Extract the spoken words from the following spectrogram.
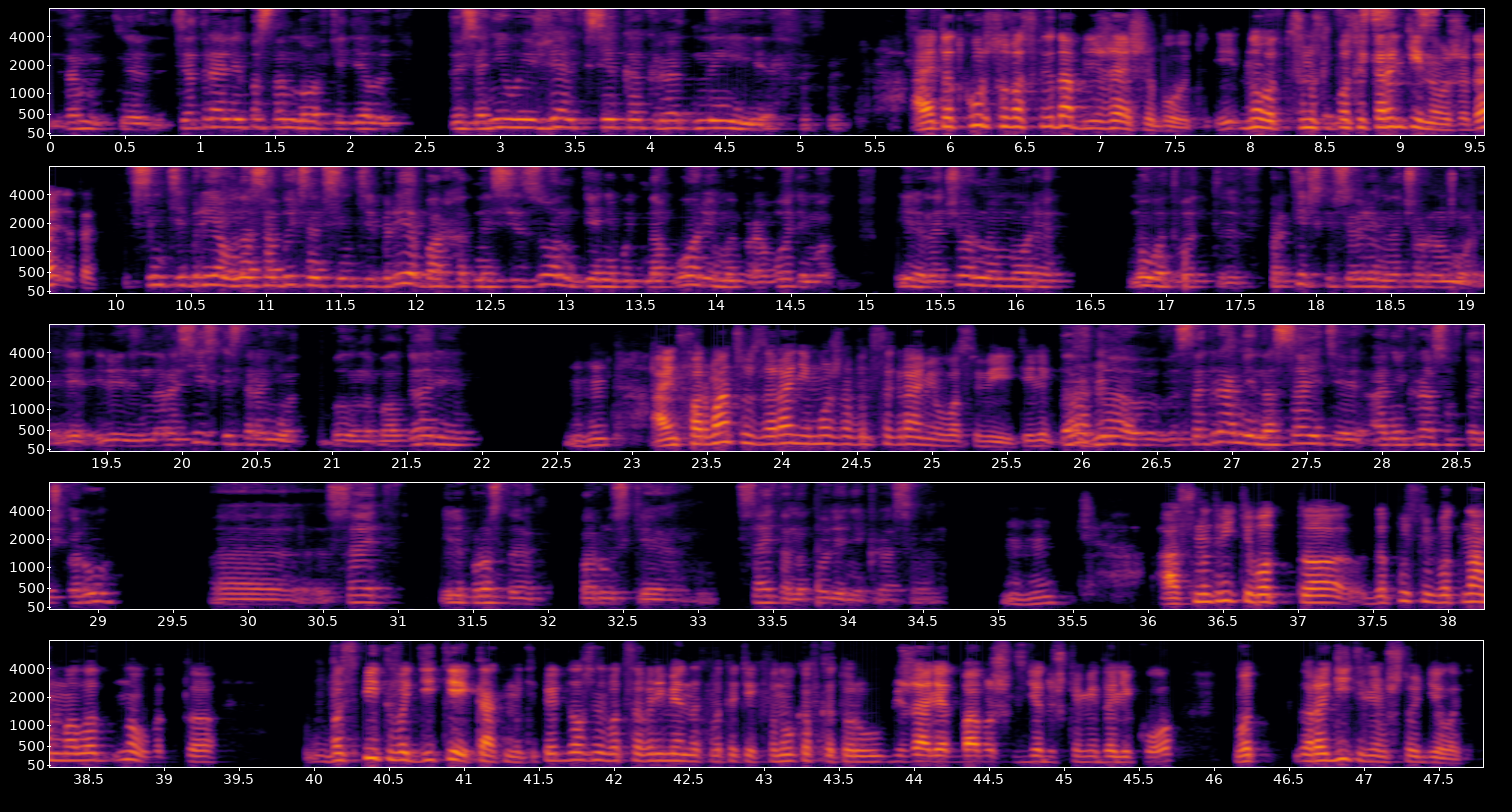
там э, театральные постановки делают, то есть они уезжают все как родные. А этот курс у вас когда ближайший будет? И, ну вот, в смысле, после карантина уже, да? Это? В сентябре, у нас обычно в сентябре, бархатный сезон, где-нибудь на море мы проводим, или на Черном море, ну вот, вот э, практически все время на Черном море. Или, или на российской стороне, вот было на Болгарии. Угу. А информацию заранее можно в Инстаграме у вас увидеть? Или... Да, угу. да, в Инстаграме на сайте anikrasov.ru э, сайт, или просто по-русски сайт Анатолия Некрасова. Угу. А смотрите, вот, э, допустим, вот нам молод... ну, вот, э, воспитывать детей, как мы теперь должны вот современных вот этих внуков, которые убежали от бабушек с дедушками далеко, вот родителям что делать?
